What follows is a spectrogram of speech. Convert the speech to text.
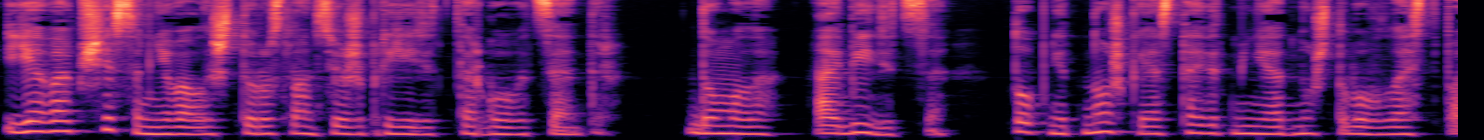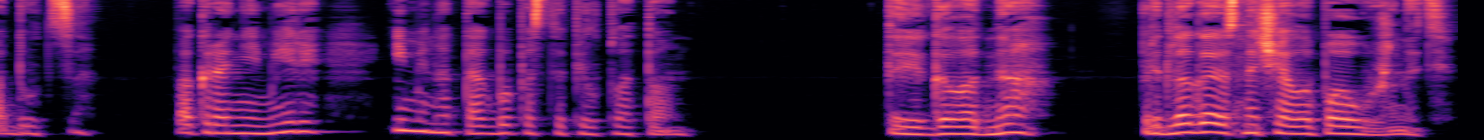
я вообще сомневалась, что Руслан все же приедет в торговый центр. Думала, обидится, топнет ножкой и оставит меня одну, чтобы власть подуться. По крайней мере, именно так бы поступил Платон. «Ты голодна? Предлагаю сначала поужинать».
